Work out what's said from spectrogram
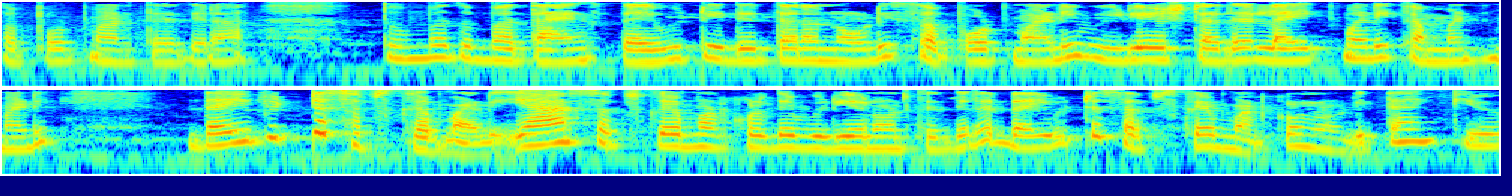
ಸಪೋರ್ಟ್ ಮಾಡ್ತಾ ಇದ್ದೀರಾ? ತುಂಬ ತುಂಬ ಥ್ಯಾಂಕ್ಸ್ ದಯವಿಟ್ಟು ಇದೇ ಥರ ನೋಡಿ ಸಪೋರ್ಟ್ ಮಾಡಿ. ವಿಡಿಯೋ ಇಷ್ಟ ಆದರೆ ಲೈಕ್ ಮಾಡಿ ಕಮೆಂಟ್ ಮಾಡಿ. ದಯವಿಟ್ಟು ಸಬ್ಸ್ಕ್ರೈಬ್ ಮಾಡಿ. ಯಾರು ಸಬ್ಸ್ಕ್ರೈಬ್ ಮಾಡ್ಕೊಳ್ದೆ ವಿಡಿಯೋ ನೋಡ್ತಿದ್ದೀರಾ, ದಯವಿಟ್ಟು ಸಬ್ಸ್ಕ್ರೈಬ್ ಮಾಡ್ಕೊಂಡು ನೋಡಿ. ಥ್ಯಾಂಕ್ ಯು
